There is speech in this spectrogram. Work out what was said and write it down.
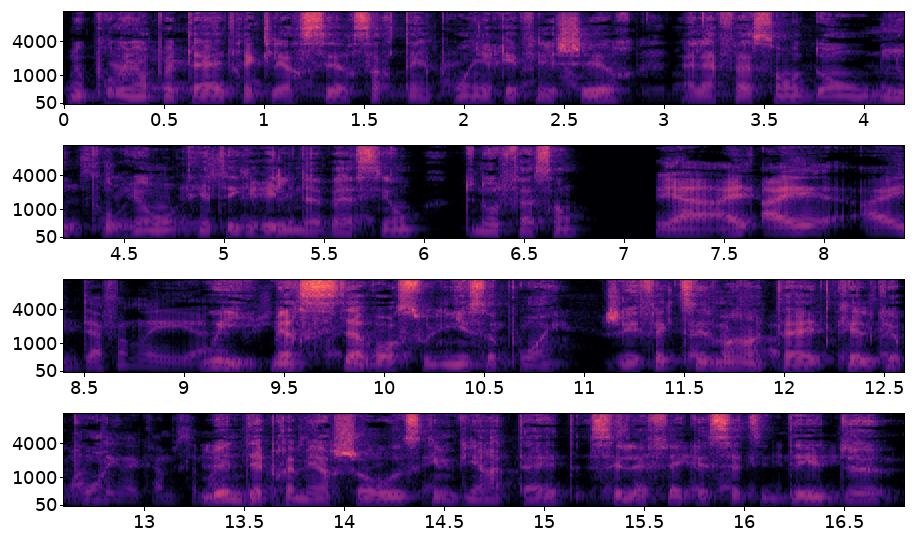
Nous pourrions peut-être éclaircir certains points et réfléchir à la façon dont nous pourrions intégrer l'innovation d'une autre façon. Uh, Oui, merci d'avoir souligné ce point. J'ai effectivement en tête quelques points. L'une des premières choses qui me vient en tête, c'est le fait que cette idée de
